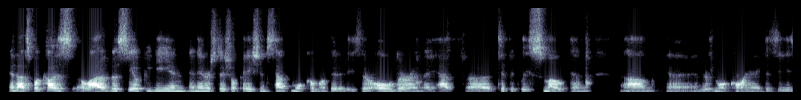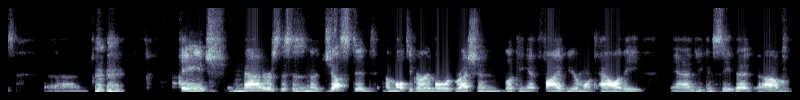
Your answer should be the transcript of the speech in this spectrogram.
And that's because a lot of the COPD and, and interstitial patients have more comorbidities. They're older and they have uh, typically smoked and, um, uh, and there's more coronary disease. Age matters. This is an adjusted a multivariable regression looking at five-year mortality. And you can see that, um,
